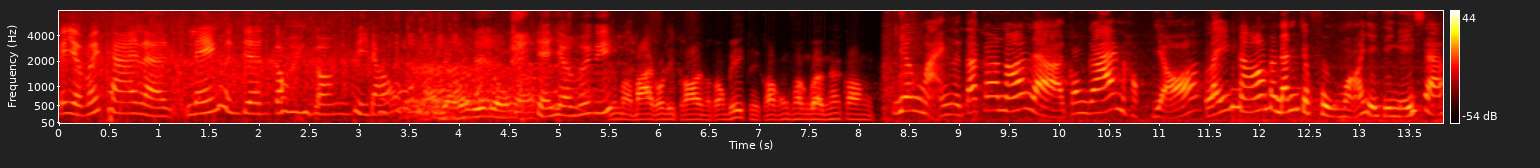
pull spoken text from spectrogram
bây giờ mới khai là lén lên trên coi con thi đấu. Giờ mới biết luôn hả? dạ giờ mới biết. Nhưng mà ba con đi coi mà con biết thì con cũng phân vân á con. Dân mạng người ta có nói là con gái mà học võ lấy nó nó đánh cho phù mỏ vậy chị nghĩ sao?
